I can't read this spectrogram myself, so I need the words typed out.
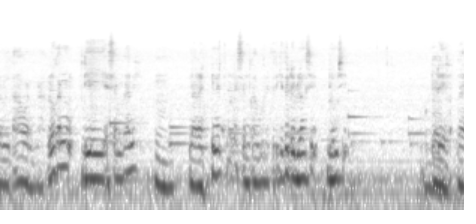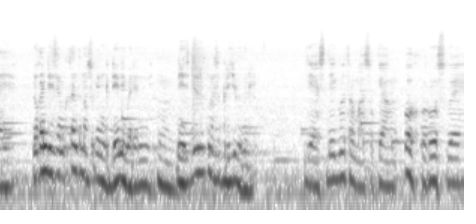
6 tahun. Nah lo kan di SMK nih? Hmm. nah Repin itu SMK gue tadi kita udah bilang sih belum sih? Udah. Udah ya? nah ya lo kan di SMK kan termasuk yang gede nih badan nih. Hmm. di SD lo termasuk gede juga kan dulu di SD gue termasuk yang oh kurus gue.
